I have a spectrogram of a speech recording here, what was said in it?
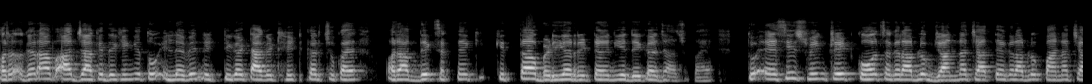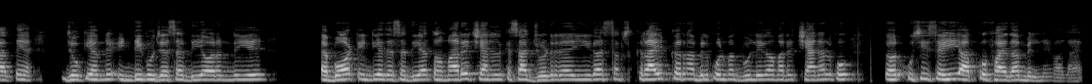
और अगर आप आज जाके देखेंगे तो 1180 का टारगेट हिट कर चुका है और आप देख सकते हैं कि कितना बढ़िया रिटर्न ये देकर जा चुका है। तो ऐसी स्विंग ट्रेड कॉल्स अगर आप लोग जानना चाहते हैं, अगर आप लोग पाना चाहते हैं, जो कि हमने इंडिगो जैसा दिया और हमने ये अबाउट इंडिया जैसा दिया तो हमारे चैनल के साथ जुड़े रहिएगा। सब्सक्राइब करना बिल्कुल मत भूलिएगा हमारे चैनल को और उसी से ही आपको फ़ायदा मिलने वाला है।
